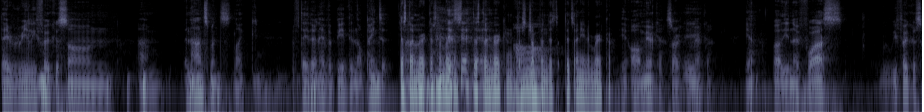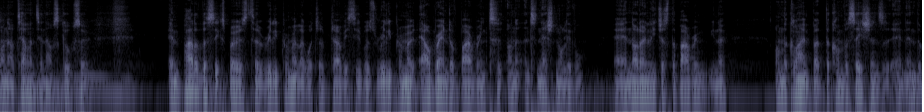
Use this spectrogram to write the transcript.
they really focus on um, enhancements. Like if they don't have a beard, then they'll paint it. That's the American. That's the American. that's the American. Just jump Oh. in. That's, that's only in America. Yeah, oh, America. Sorry, America. Yeah, but you know, for us, we, we focus on our talent and our skill. So, mm. and part of this expo is to really promote, like what Ja- Jarvis said, was really promote our brand of barbering to on an international level, and not only just the barbering, you know, on the client, but the conversations and, and the,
